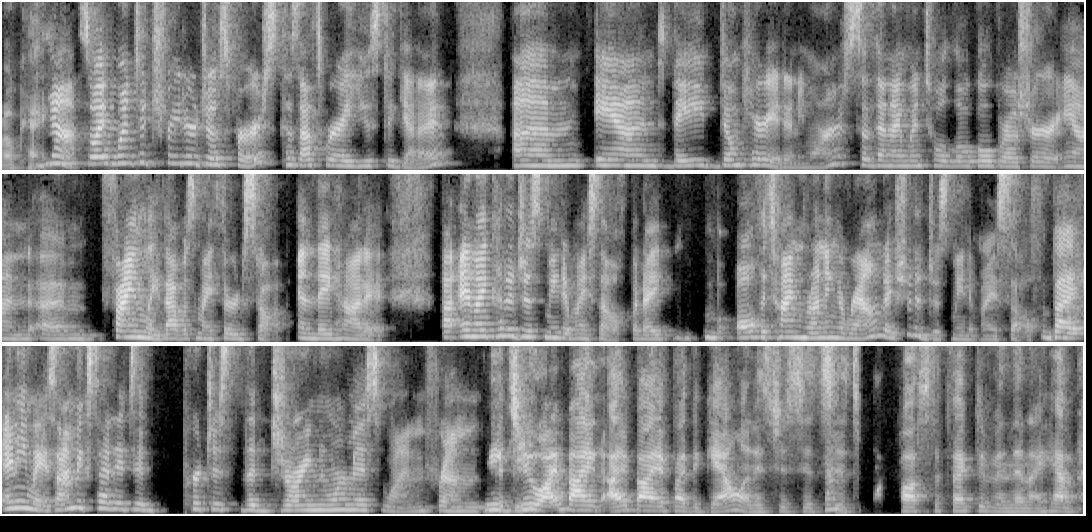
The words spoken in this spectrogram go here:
Okay. Yeah. So I went to Trader Joe's first because that's where I used to get it. Um, and they don't carry it anymore. So then I went to a local grocer and um, finally that was my third stop and they had it. Uh, and I could have just made it myself, but I all the time running around, I should have just made it myself. But anyways, I'm excited to purchase the ginormous one from me too. I buy it, I buy it by the gallon. It's just it's yeah. it's cost effective. And then I have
